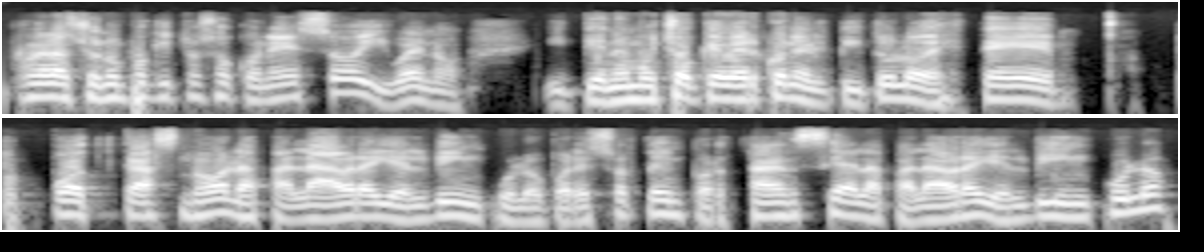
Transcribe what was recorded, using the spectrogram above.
relaciono un poquito eso con eso y bueno, y tiene mucho que ver con el título de este podcast, ¿no? La palabra y el vínculo. Por eso la importancia de la palabra y el vínculo.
